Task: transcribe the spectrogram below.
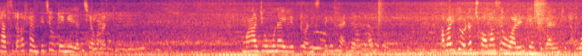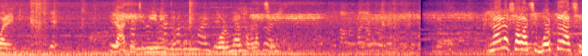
সাতশো টাকার ফ্যান পেয়েছি, ওটাই নিয়ে যাচ্ছি এখন আর কি। মা যমুনা ইলেকট্রনিক্স থেকে ফ্যানটা নিলাম। আবার কি ওটা ছ মাসের ওয়ারেন্টি আছে গ্যারেন্টি না ওয়ারেন্টি যা আছে, নিয়ে নিই তো। গরমে ভালো লাগছে না। না সব আছে বোর্ডটার আছে।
